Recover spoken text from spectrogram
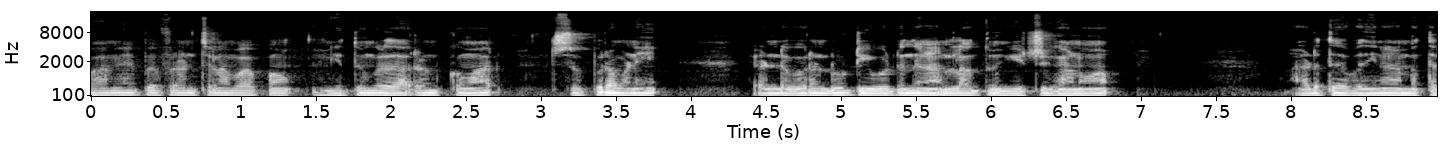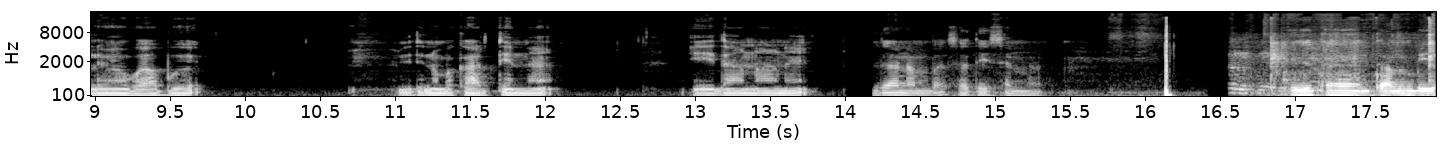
வாங்க இப்போ ஃப்ரெண்ட்ஸ் எல்லாம் பார்ப்போம். இங்கே தூங்குறது அருண்குமார் சுப்பிரமணி. ரெண்டு பேரும் டியூட்டி போட்டு வந்து நல்லா தூங்கிட்டு இருக்கானுவோ அடுத்தது பார்த்திங்கன்னா நம்ம தலைமை பாபு. இது நம்ம கார்த்தி அண்ணன். இதுதான் நான். இதுதான் நம்ம சதீஷ் அண்ணன். இதுதான் என் தம்பி.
